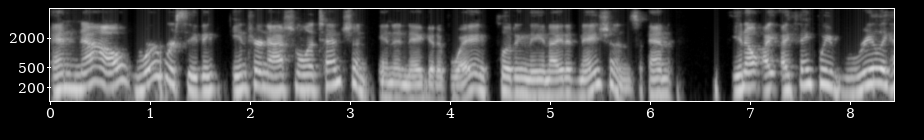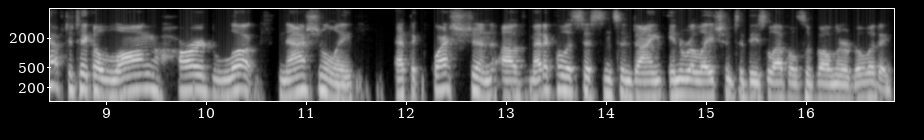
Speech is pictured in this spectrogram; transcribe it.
And now we're receiving international attention in a negative way, including the United Nations. And you know, I, I, think we really have to take a long, hard look nationally at the question of medical assistance in dying in relation to these levels of vulnerability.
